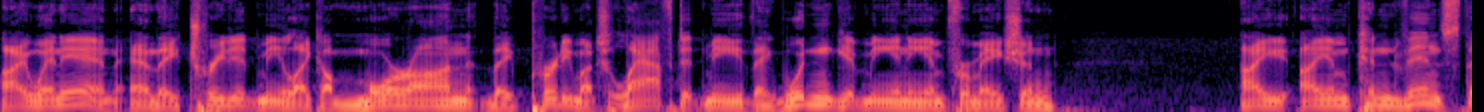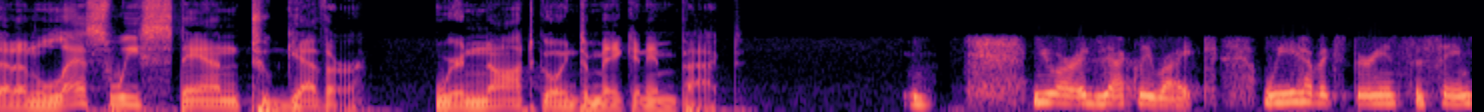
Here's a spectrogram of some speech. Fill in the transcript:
I went in and they treated me like a moron. They pretty much laughed at me. They wouldn't give me any information. I I am convinced that unless we stand together, we're not going to make an impact. You are exactly right. We have experienced the same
